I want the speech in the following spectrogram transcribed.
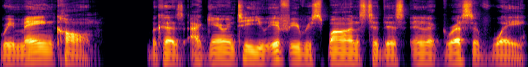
remain calm. Because I guarantee you, if he responds to this in an aggressive way,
